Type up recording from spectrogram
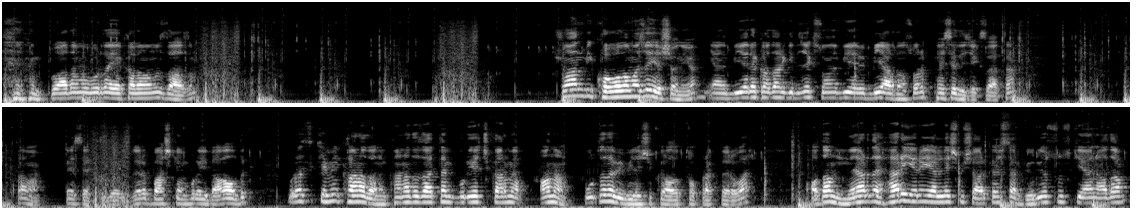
Bu adamı burada yakalamamız lazım. Şu an bir kovalamaca yaşanıyor. Yani bir yere kadar gidecek sonra bir, bir yerden sonra pes edecek zaten. Tamam. Pes etti gördüğünüz üzere. Başkan burayı da aldık. Burası kimin? Kanada'nın. Kanada zaten buraya çıkarma yap. Anam. Burada da bir Birleşik Krallık toprakları var. Adam nerede? Her yere yerleşmiş arkadaşlar. Görüyorsunuz ki yani adam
